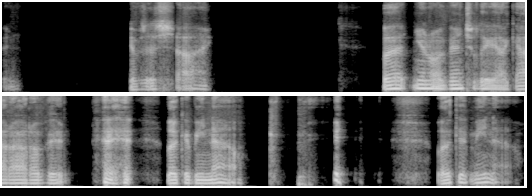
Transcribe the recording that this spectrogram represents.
and it was just shy. But, you know, eventually I got out of it. Look at me now. Look at me now.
